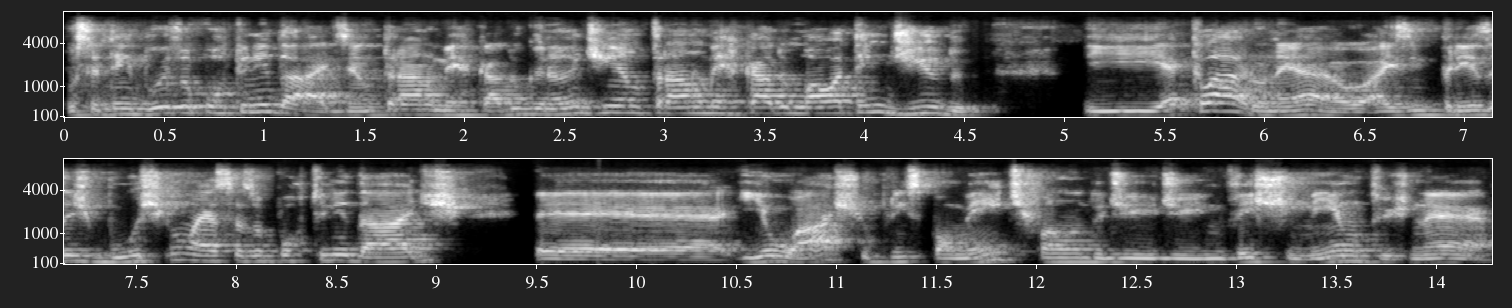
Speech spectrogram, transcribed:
você tem duas oportunidades: entrar no mercado grande e entrar no mercado mal atendido. E é claro, né, as empresas buscam essas oportunidades. É, e eu acho, principalmente, falando de, de investimentos, né,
